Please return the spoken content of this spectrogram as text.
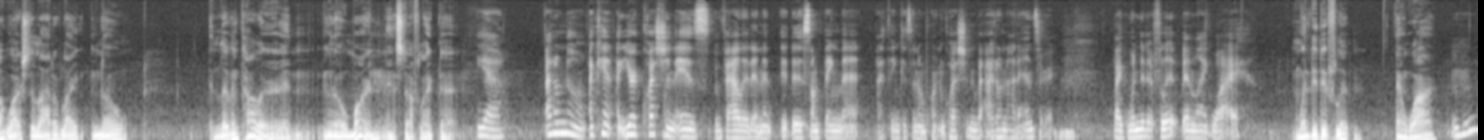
I watched a lot of like you know, in Living Color and you know Martin and stuff like that. yeah, I don't know. I can't. Your question is valid, and it, it is something that I think is an important question, but I don't know how to answer it. Like when did it flip, and like why? When did it flip, and why? Mm-hmm.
